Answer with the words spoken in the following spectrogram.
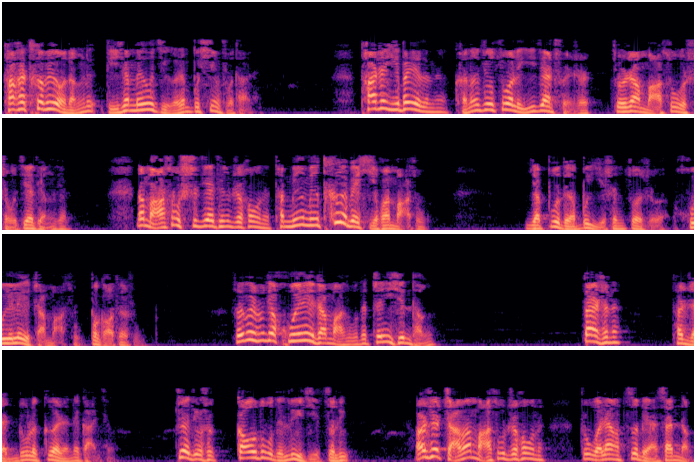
他还特别有能力，底下没有几个人不信服他的。他这一辈子呢，可能就做了一件蠢事，就是让马谡守街亭去了。那马谡失街亭之后呢，他明明特别喜欢马谡，也不得不以身作则，挥泪斩马谡，不搞特殊。所以为什么叫挥泪斩马谡？他真心疼，但是呢，他忍住了个人的感情，这就是高度的律己自律。而且斩完马谡之后呢，诸葛亮自贬三等。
